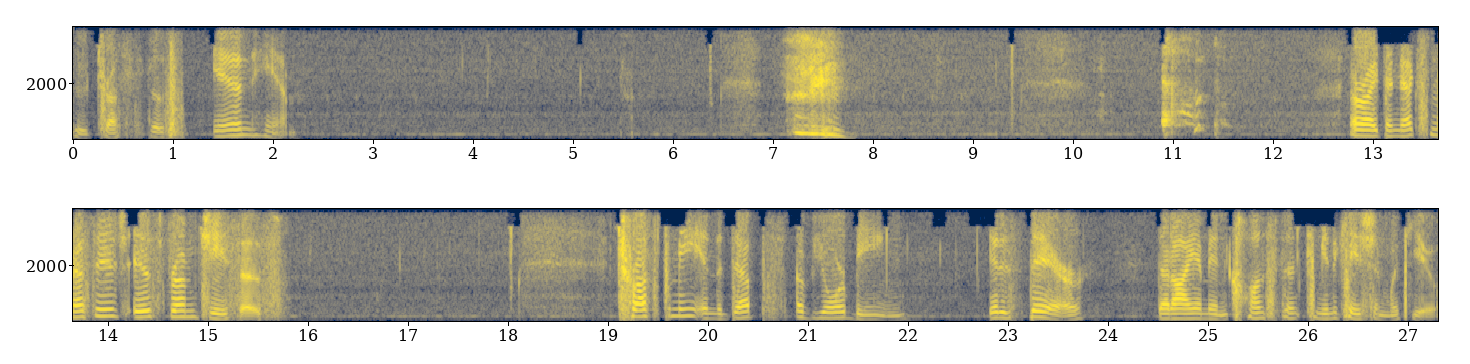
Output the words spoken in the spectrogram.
who trusteth in him. All right, the next message is from Jesus. Trust me in the depths of your being. It is there that I am in constant communication with you.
